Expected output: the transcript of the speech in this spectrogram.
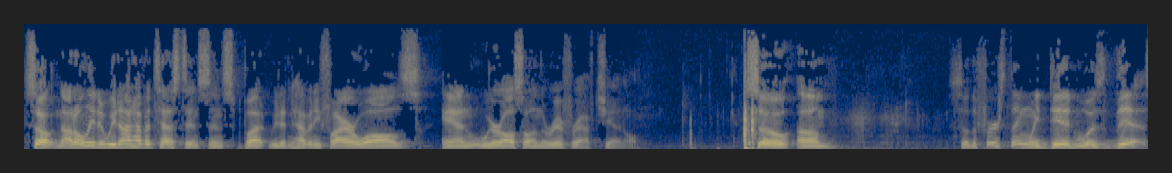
so not only did we not have a test instance, but we didn't have any firewalls, and we were also on the riffraff channel. So, um, so the first thing we did was this.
